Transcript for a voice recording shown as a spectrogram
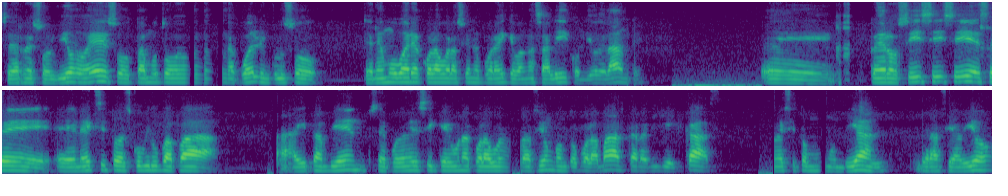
se resolvió eso, estamos todos de acuerdo, incluso tenemos varias colaboraciones por ahí que van a salir con Dios delante. Eh, pero sí, sí, sí, ese, el éxito de Scooby-Doo Papá, ahí también se puede decir que es una colaboración con Topo la Máscara, DJ Cass, un éxito mundial, gracias a Dios.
